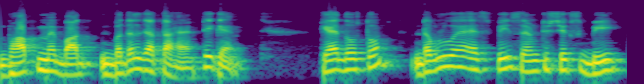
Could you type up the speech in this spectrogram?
भाप में बदल जाता है, ठीक है? क्या है दोस्तों? W S P seventy six B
